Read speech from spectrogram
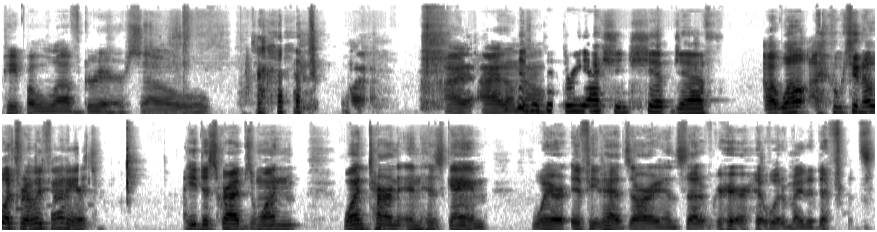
people love Greer, so I I don't know. This is a three action ship, Jeff. Uh, well, you know what's really funny is he describes one one turn in his game where if he'd had Zarya instead of Greer, it would have made a difference.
